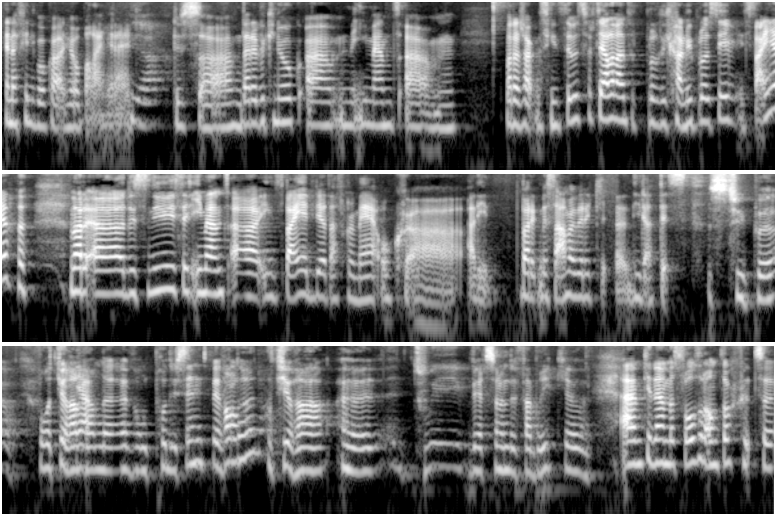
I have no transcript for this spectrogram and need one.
En dat vind ik ook wel heel belangrijk. Ja. Dus eh, daar heb ik nu ook met iemand... ehm, maar dat zou ik misschien zelfs vertellen, want het product ga nu produceren in Spanje. maar dus nu is er iemand in Spanje die dat voor mij ook... allee, waar ik mee samenwerk, eh, die dat test. Super. Wordt je Ja. van, eh, van producent veranderen? Of je gaat eh, twee verschillende fabrieken? Ehm, ik heb dan besloten om toch te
